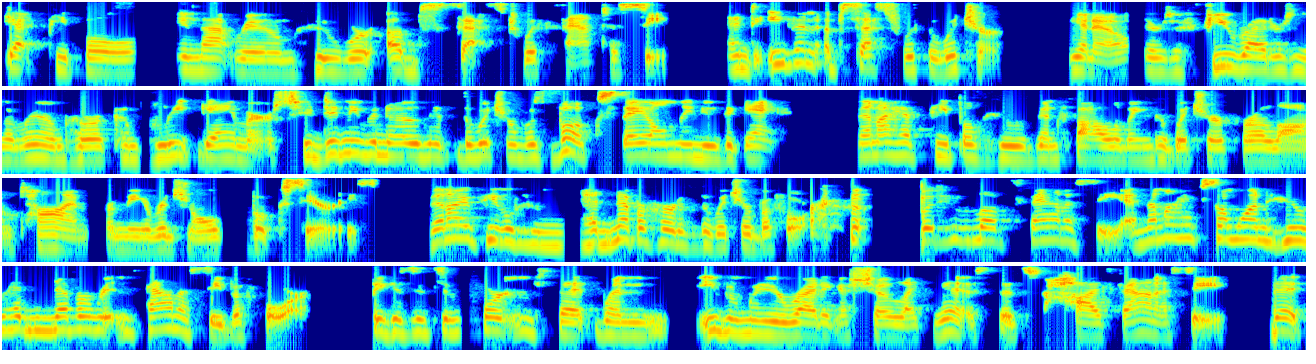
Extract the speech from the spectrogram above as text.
get people in that room who were obsessed with fantasy and even obsessed with The Witcher. You know, there's a few writers in the room who are complete gamers who didn't even know that The Witcher was books, they only knew the game. Then I have people who have been following The Witcher for a long time from the original book series. Then I have people who had never heard of The Witcher before, but who loved fantasy. And then I have someone who had never written fantasy before because it's important that when, even when you're writing a show like this that's high fantasy, that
